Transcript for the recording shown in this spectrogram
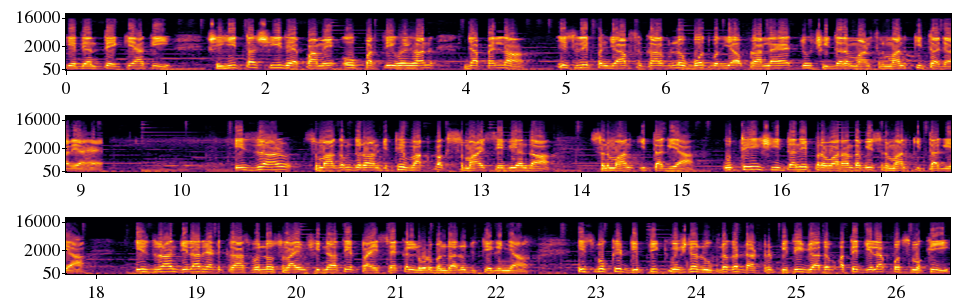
ਕੇ ਦੇਣ ਤੇ ਕਿਹਾ ਕਿ ਸ਼ਹੀਦ ਤਾਂ ਸ਼ਹੀਦ ਹੈ, ਭਾਵੇਂ ਉਹ ਭਰਤੀ ਹੋਏ ਹਨ ਜਾਂ ਪਹਿਲਾਂ, ਇਸ ਲਈ ਪੰਜਾਬ ਸਰਕਾਰ ਵੱਲੋਂ ਬਹੁਤ ਵਧੀਆ ਉਪਰਾਲਾ ਹੈ ਜੋ ਸ਼ਹੀਦਾਂ ਦਾ ਮਾਨ ਸਨਮਾਨ ਕੀਤਾ ਜਾ ਰਿਹਾ ਹੈ। ਇਸ ਦੌਰਾਨ ਸਮਾਗਮ ਦੌਰਾਨ ਜਿੱਥੇ ਵੱਖ-ਵੱਖ ਸਮਾਜ ਸੇਵੀਆਂ ਦਾ ਸਨਮਾਨ ਕੀਤਾ ਗਿਆ, ਉੱਥੇ ਹੀ ਸ਼ਹੀਦਾਂ ਦੇ ਪਰਿਵਾਰਾਂ ਦਾ ਵੀ ਸਨਮਾਨ ਕੀਤਾ ਗਿਆ। ਇਸ ਦੌਰਾਨ ਜ਼ਿਲ੍ਹਾ ਰੈੱਡ ਕਰਾਸ ਵੱਲੋਂ ਸਲਾਈ ਮਸ਼ੀਨਾਂ ਅਤੇ ਟ੍ਰਾਈਸਾਈਕਲ ਲੋੜਵੰਦਾਂ ਨੂੰ ਦਿੱਤੀਆਂ ਗਈਆਂ। ਇਸ ਮੌਕੇ deputy commissioner Rupnagar doctor Preeti Yadav ਅਤੇ ਜ਼ਿਲ੍ਹਾ ਪੁਲਿਸ ਮੁਖੀ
